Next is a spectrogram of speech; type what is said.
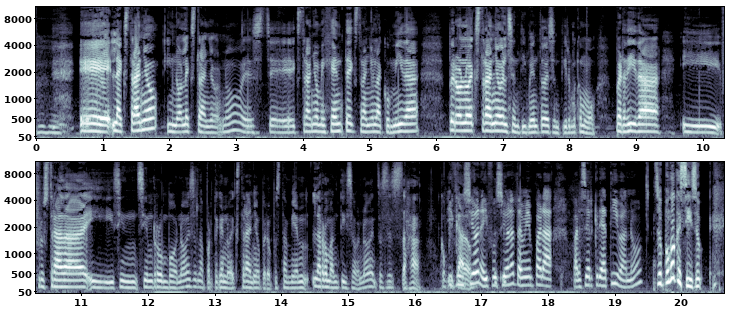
Eh, la extraño y no la extraño, ¿no? Este, extraño a mi gente, extraño la comida, pero no extraño el sentimiento de sentirme como perdida y frustrada y sin, sin rumbo, ¿no? Esa es la parte que no extraño, pero pues también la romantizo, ¿no? Entonces, ajá, complicado. Y funciona, y funciona también para, para ser creativa, ¿no? Supongo que sí,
